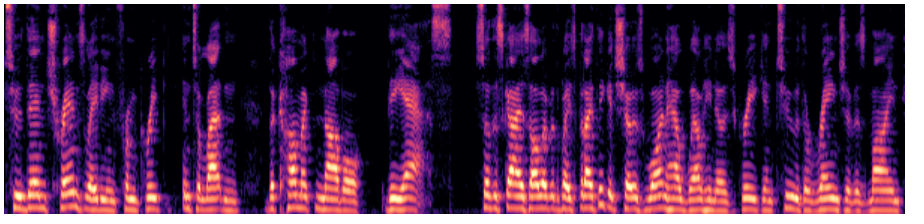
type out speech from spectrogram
to then translating from Greek into Latin the comic novel The Ass. So this guy is all over the place, but I think it shows one how well he knows Greek and two the range of his mind.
